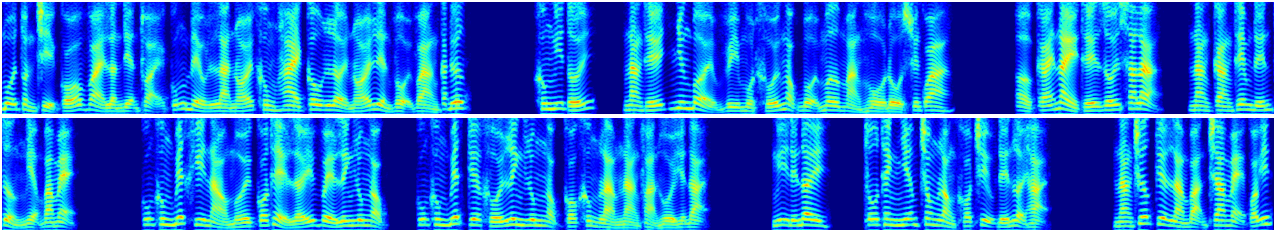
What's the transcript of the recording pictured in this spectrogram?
mỗi tuần chỉ có vài lần điện thoại cũng đều là nói không hai câu lời nói liền vội vàng cắt đứt. Không nghĩ tới, nàng thế nhưng bởi vì một khối ngọc bội mơ màng hồ đồ xuyên qua. Ở cái này thế giới xa lạ, nàng càng thêm đến tưởng niệm ba mẹ. Cũng không biết khi nào mới có thể lấy về linh lung ngọc, cũng không biết kia khối linh lung ngọc có không làm nàng phản hồi hiện đại. Nghĩ đến đây, Tô Thanh Nhiễm trong lòng khó chịu đến lợi hại. Nàng trước kia làm bạn cha mẹ quá ít,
